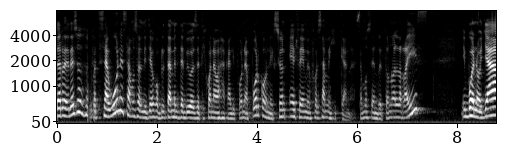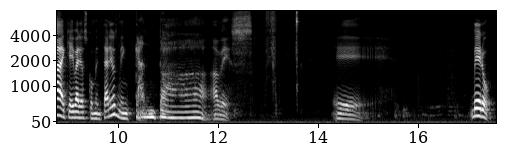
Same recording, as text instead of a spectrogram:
De regreso, soy Patricia Agún, estamos transmitiendo completamente en vivo desde Tijuana, Baja California por Conexión FM Fuerza Mexicana. Estamos en Retorno a la Raíz. Y bueno, ya aquí hay varios comentarios, me encanta. A ver. Eh, Vero,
